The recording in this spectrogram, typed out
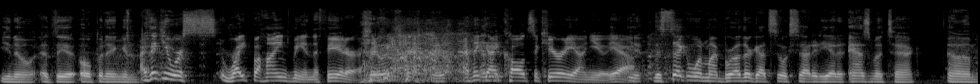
you know, at the opening. And I think you were s- right behind me in the theater. I think I called security on you. Yeah. Yeah, the second one, my brother got so excited he had an asthma attack. Um,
